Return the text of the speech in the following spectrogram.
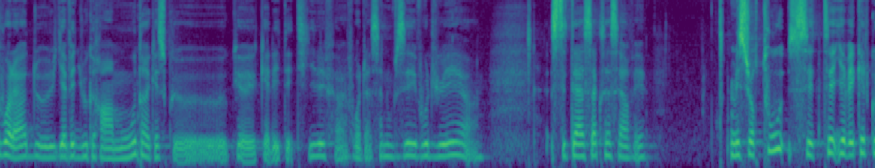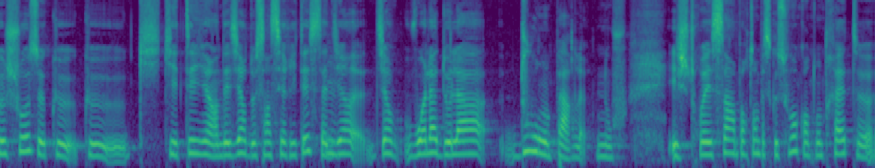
voilà, il y avait du grain à moudre, qu'est-ce que, quel était-il, enfin, voilà, ça nous faisait évoluer. C'était à ça que ça servait mais surtout, c'était, il y avait quelque chose que, que qui, était un désir de sincérité, c'est-à-dire mm. dire voilà de là d'où on parle nous. Et je trouvais ça important parce que souvent quand on traite euh,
